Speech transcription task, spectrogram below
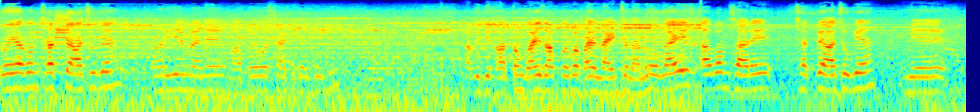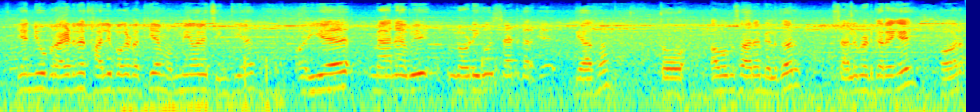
तो ये अब हम छत पे आ चुके हैं और ये मैंने वहाँ पे वो सेट कर दी थी। अभी दिखाता हूँ गाइज़ आपको एक बार पहले लाइट जला लो। गाइज़ अब हम सारे छत पे आ चुके हैं। ये ये न्यू ब्राइड ने थाली पकड़ रखी है मम्मी और ये चिंकी है। और ये मैंने अभी लोहड़ी को सेट करके गया था। तो अब हम सारे मिलकर सेलिब्रेट करेंगे और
